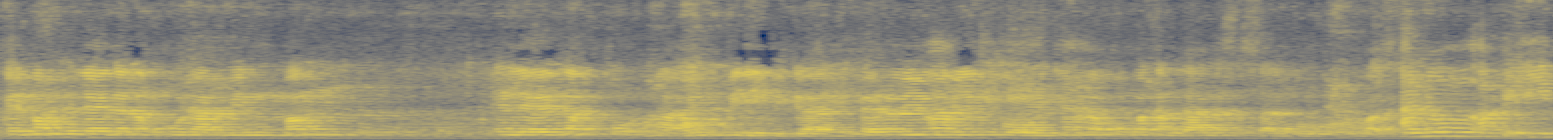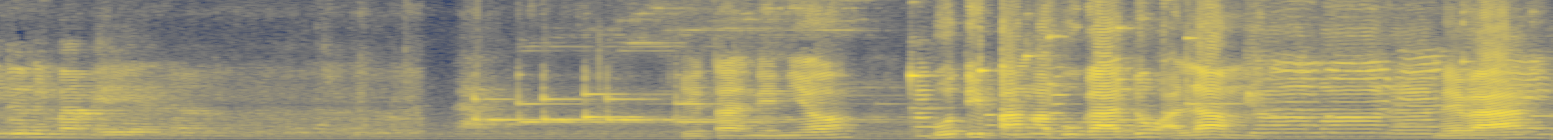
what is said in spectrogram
kay Ma'am Elena lang po namin, Ma'am Elena po namin binibigay. Pero yung Ma'am yun po, yun na po matanda na sa cellphone ko. kasi. Anong apelido ni Ma'am Elena? Kita ninyo? Buti pa ang abogado, alam. Di ba?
